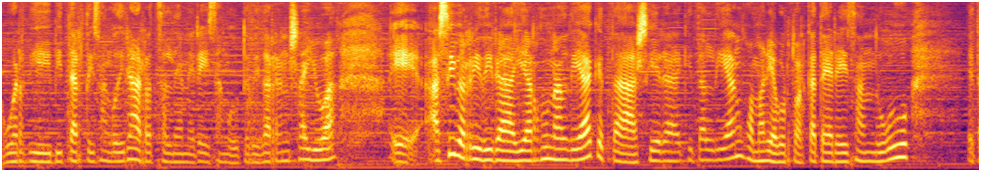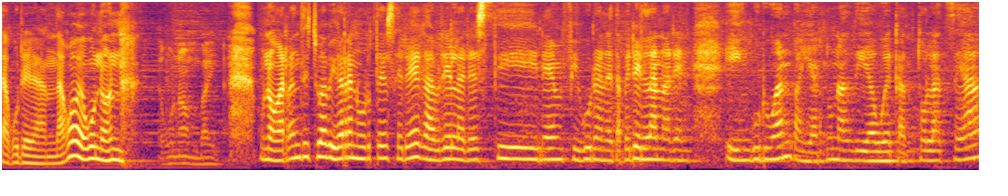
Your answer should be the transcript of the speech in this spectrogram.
eguerdi bitarte izango dira, arratzaldean ere izango dute bigarren saioa, e, hasi berri dira jardunaldiak eta hasiera ekitaldian, Juan Maria Bortu Alkatea ere izan dugu, eta gureran dago, egunon. Egunon, bai. Bueno, garrantzitsua bigarren urtez ere Gabriel Arestiren figuran eta bere lanaren inguruan bai jardunaldi hauek antolatzea,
